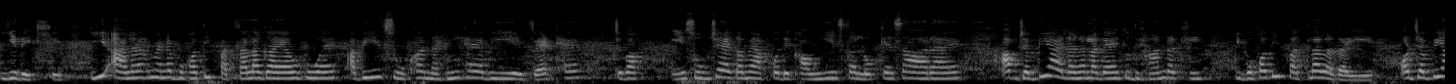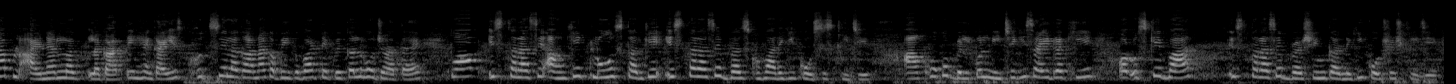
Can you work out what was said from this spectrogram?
ये देखिए, ये आईलाइनर मैंने बहुत ही पतला लगाया हुआ है। अभी ये सूखा नहीं है, अभी ये वेट है। जब आप ये सूख जाएगा मैं आपको दिखाऊँगी इसका लुक कैसा आ रहा है। आप जब भी आईलाइनर लगाएँ तो ध्यान रखें कि बहुत ही पतला लगाइए। और जब भी आप आइनर लग, लगाते हैं गाइस खुद से लगाना कभी कभार टिपिकल हो जाता है। तो आप इस तरह से आँखें क्लोज करके इस तरह से ब्रश घुमाने की कोशिश कीजिए। आँखों को बिल्कुल नीचे की साइड रखिए और उसके बाद इस तरह से ब्रशिंग करने की कोशिश कीजिए।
